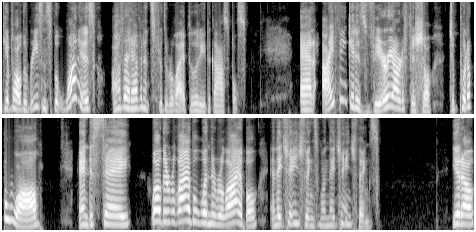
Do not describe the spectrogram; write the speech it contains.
give all the reasons, but one is all that evidence for the reliability of the Gospels. And I think it is very artificial to put up a wall and to say, well, they're reliable when they're reliable, and they change things when they change things. You know,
